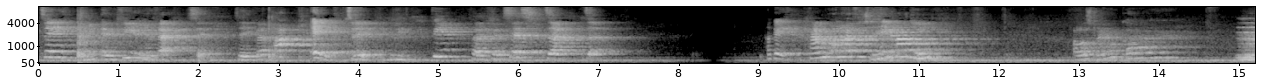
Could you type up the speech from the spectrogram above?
2, 3, 1, 4, en 5, 6, 7, 8. 1, 2, 3, 4, 5, 6, ta, ta. Oké, okay, gaan we gewoon even helemaal doen. Alles bij elkaar.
